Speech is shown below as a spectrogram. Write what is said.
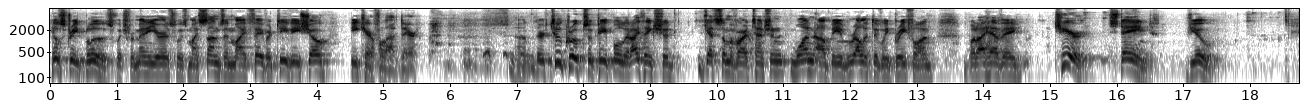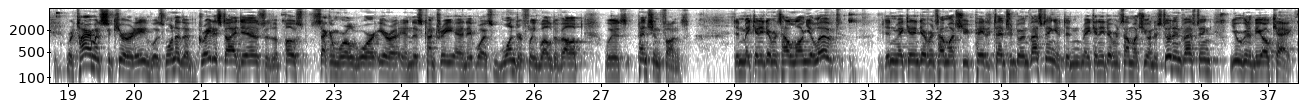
Hill Street Blues, which for many years was my son's and my favorite TV show, be careful out there. Uh, there are two groups of people that I think should get some of our attention. One I'll be relatively brief on, but I have a tear stained view. Retirement security was one of the greatest ideas of the post Second World War era in this country, and it was wonderfully well developed with pension funds. Didn't make any difference how long you lived. It didn't make any difference how much you paid attention to investing. It didn't make any difference how much you understood investing. You were going to be okay.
